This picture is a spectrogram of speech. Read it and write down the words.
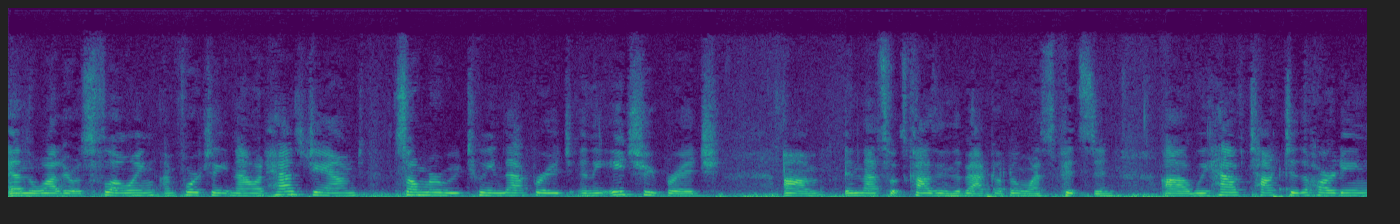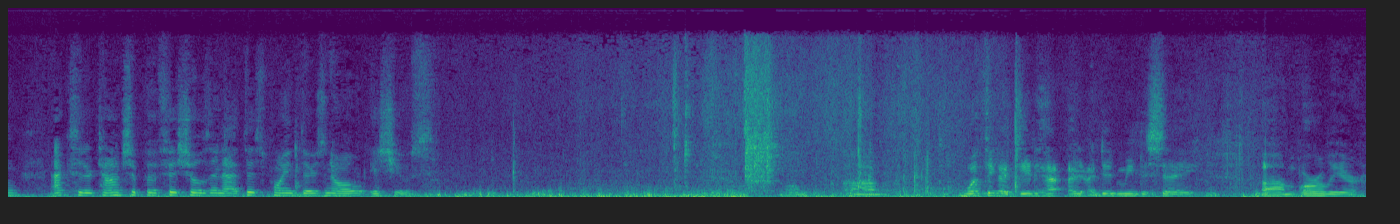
and the water was flowing. Unfortunately, now it has jammed somewhere between that bridge and the H Street Bridge. Um, and that's what's causing the backup in West Pittston. Uh, we have talked to the Harding, Exeter Township officials, and at this point, there's no issues. One thing I did I, I did mean to say um, earlier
